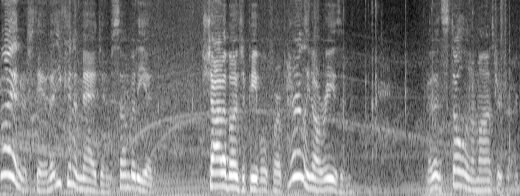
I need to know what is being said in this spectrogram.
I understand that. You can imagine if somebody had shot a bunch of people for apparently no reason and then stolen a monster truck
